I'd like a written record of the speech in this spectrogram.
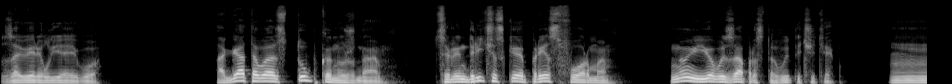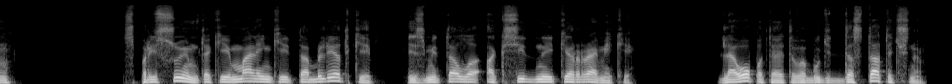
заверил я его. Агатовая ступка нужна. Цилиндрическая пресс-форма. Ну, ее вы запросто выточите. М -м -м. Спрессуем такие маленькие таблетки из металлооксидной керамики. Для опыта этого будет достаточно,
